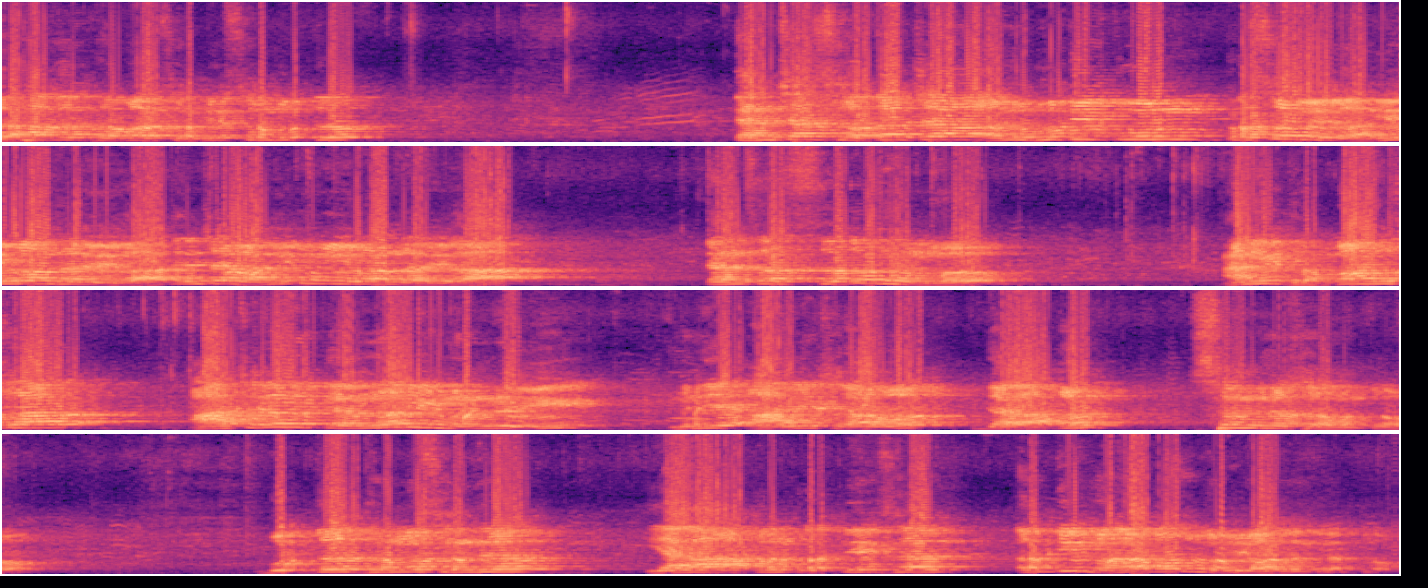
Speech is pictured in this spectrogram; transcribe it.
तथागत भगवान सम्यक समृद्ध त्यांच्या स्वतःच्या अनुभूतीतून प्रसवलेला निर्माण झालेला त्यांच्या वाणीतून निर्माण झालेला त्यांचा सतधर्म आणि धर्मानुसार आचरण करणारी मंडळी म्हणजे आर्य श्रावक ज्याला आपण संघ असं म्हणतो. बुद्ध धर्म संघ याला आपण प्रत्येक जण अगदी मनापासून अभिवादन करतो.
